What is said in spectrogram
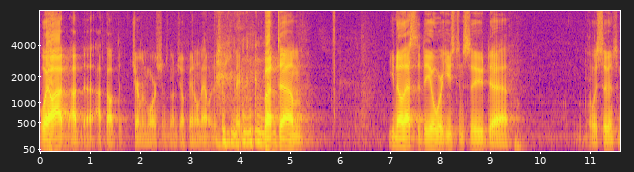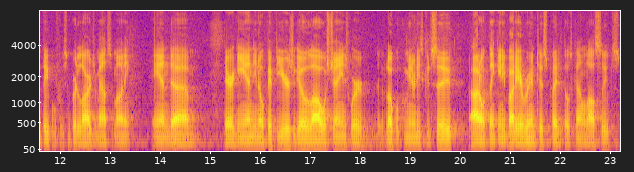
Well, I, I, I thought that Chairman Morrison was going to jump in on that one. just. But, um, you know, that's the deal where Houston sued, uh, was suing some people for some pretty large amounts of money. And um, there again, you know, 50 years ago, the law was changed where local communities could sue. I don't think anybody ever anticipated those kind of lawsuits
